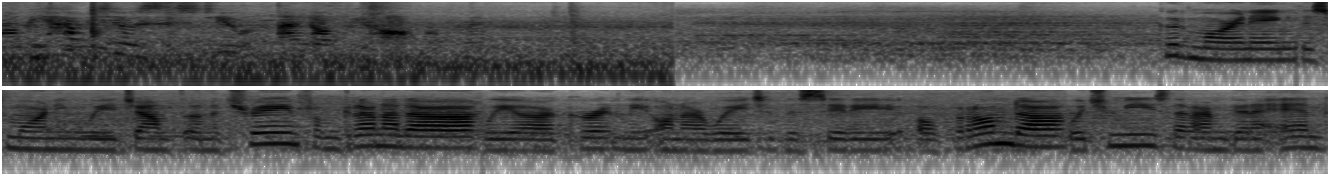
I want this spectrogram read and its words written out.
I'll be happy to assist you and on behalf of Good morning. This morning we jumped on a train from Granada. We are currently on our way to the city of Ronda, which means that I'm gonna end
